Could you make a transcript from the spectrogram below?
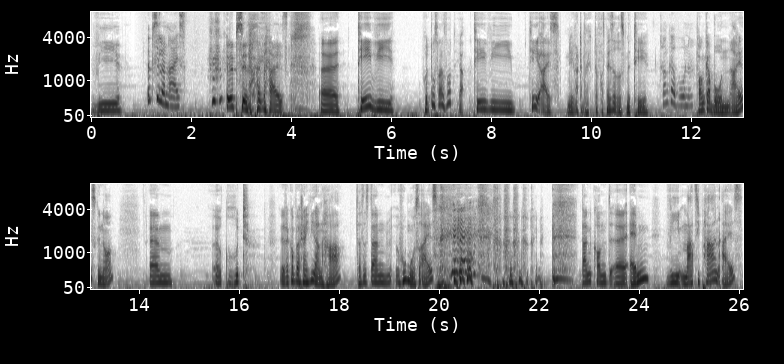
wie Y-Eis. Y-Eis. Äh, T wie. Rhythmus war das Wort? Ja. T wie Tee-Eis. Nee, warte mal, es gibt doch was Besseres mit Tee. Tonkabohne. Tonkabohnen-Eis, genau. Ähm, äh, Rüt. Ja, Da kommt wahrscheinlich wieder ein H. Das ist dann Humuseis. dann kommt äh, M wie Marzipaneis.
